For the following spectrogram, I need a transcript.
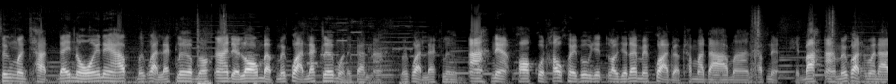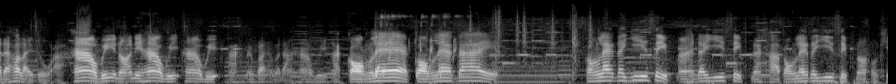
ซึ่งมันฉัดได้น้อยนะครับไม้กวาดแรกเริ่มเนาะอ่าเดี๋ยวลองแบบไม้กวาดแรกเริ่มก่อนแล้วกันอะไม้กวาดแรกเริ่มอะเนี่ยพอกดเข้าเควสปุ๊บเราจะได้ไม้กวาดแบบธรรมดามาครับเนี่ยเห็นปะอะไม้กวาดธรรมดาได้เท่าไหร่ดูอะห้าวิเนาะอันนี้ห้าวิห้าวิอะไม้กวาดธรรมดาห้าวิอะกองแรกกองแรกได้กองแรกได้ 20อะได้ 20นะครับกองแรกได้ 20เนาะโอเค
